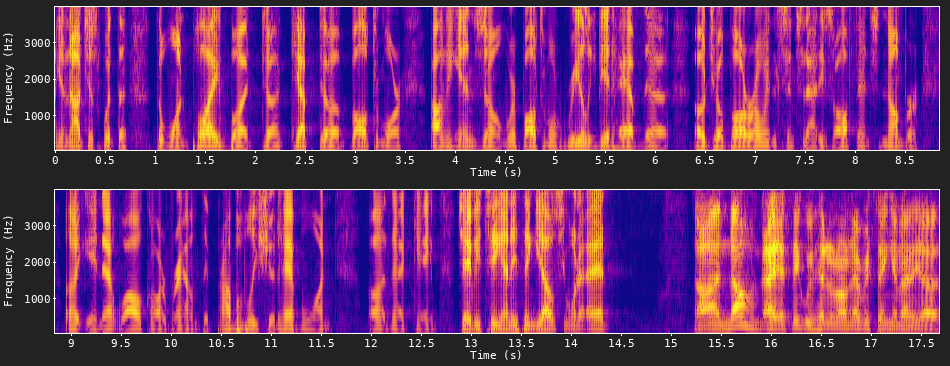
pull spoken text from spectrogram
you know, not just with the, the one play, but uh, kept Baltimore out of the end zone, where Baltimore really did have the oh, Joe Burrow and Cincinnati's offense number in that wild card round. They probably should have won that game. JVT, anything else you want to add? Uh, no, I think we've hit it on everything, and I, uh,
